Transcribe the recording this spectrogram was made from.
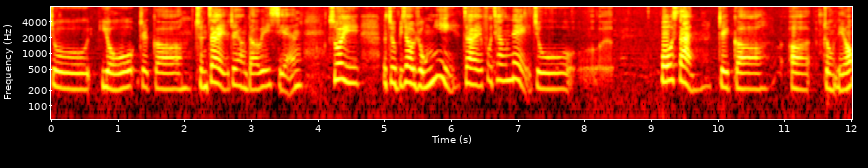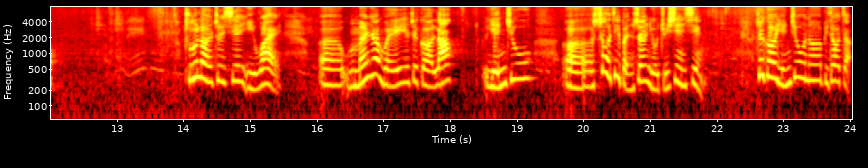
就有这个存在这样的危险，所以就比较容易在腹腔内就播散这个呃肿瘤。除了这些以外，呃，我们认为这个拉研究，呃，设计本身有局限性。这个研究呢比较早，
